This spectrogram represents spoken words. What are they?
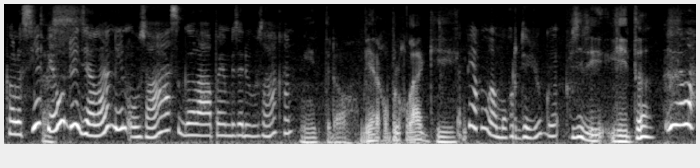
Kalau siap ya udah jalanin usaha segala apa yang bisa diusahakan. gitu dong biar aku peluk lagi Tapi aku nggak mau kerja juga. Jadi gitu Iyalah,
